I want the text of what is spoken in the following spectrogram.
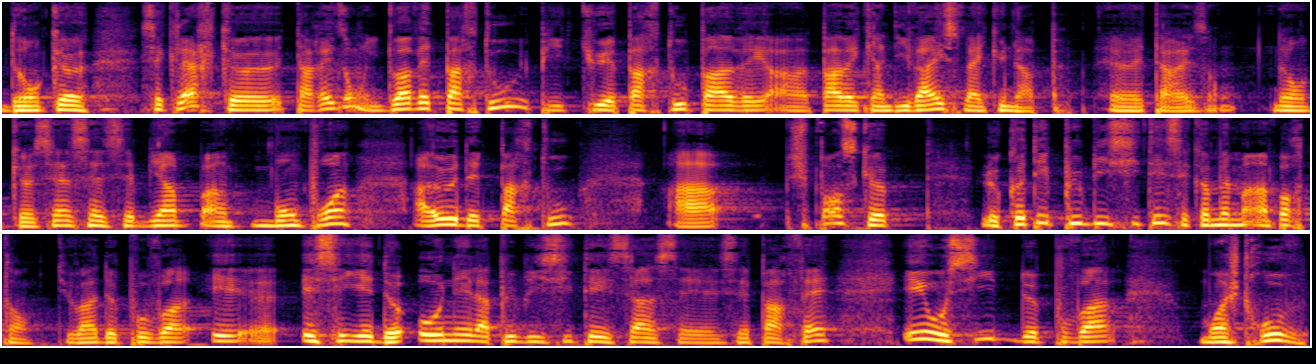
Donc, euh, c'est clair que tu as raison, ils doivent être partout, et puis tu es partout, pas avec, euh, un device, mais avec une app. Euh, tu as raison. Donc, c'est bien un bon point à eux d'être partout. À, je pense que le côté publicité, c'est quand même important, tu vois, de pouvoir essayer de honner la publicité, ça, c'est parfait. Et aussi de pouvoir, moi, je trouve,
